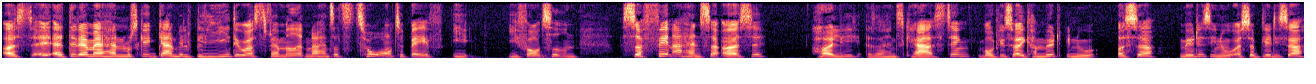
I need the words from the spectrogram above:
Og øh, at det der med, at han måske gerne vil blive, det er også det der med, at når han så tager to år tilbage i, i fortiden, så finder han så også Holly, altså hans kæreste, ikke? hvor de så ikke har mødt endnu, og så mødtes endnu, og så bliver de så,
